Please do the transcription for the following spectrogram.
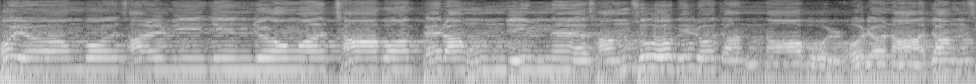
호연보 삶이 진중화 차법회랑 운짐내 상수비로 잔나볼 어려나장세계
